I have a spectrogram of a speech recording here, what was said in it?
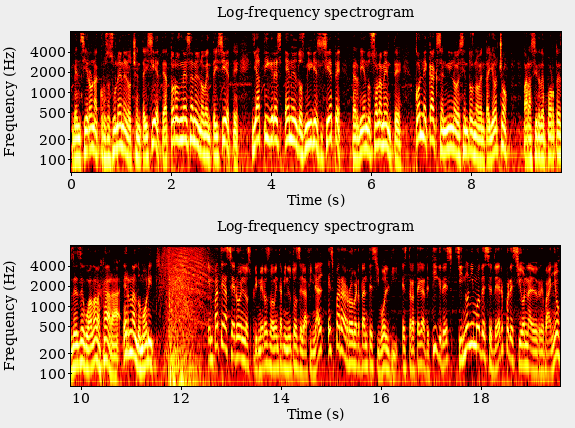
Vencieron a Cruz Azul en el 87, a Toros Nesa en el 97 y a Tigres en el 2017, perdiendo solamente con Necaxa en 1998. Para Sir Deportes desde Guadalajara, Hernaldo Moritz. Empate a cero en los primeros 90 minutos de la final es para Robert Dante Siboldi, estratega de Tigres, sinónimo de ceder presión al rebaño.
